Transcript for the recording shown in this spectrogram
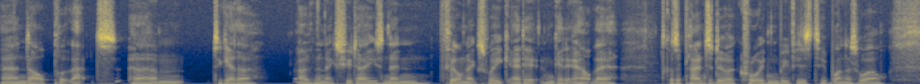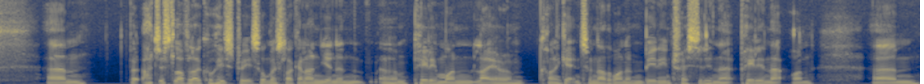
and I'll put that um, together over the next few days and then film next week, edit and get it out there because I plan to do a Croydon revisited one as well. Um, but I just love local history. It's almost like an onion, and, and I'm peeling one layer, I'm kind of getting to another one, and being interested in that, peeling that one, um,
